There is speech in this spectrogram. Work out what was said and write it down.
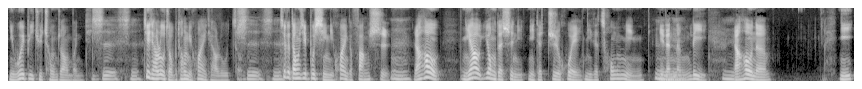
你未必去冲撞问题，是是，这条路走不通，你换一条路走，是是，这个东西不行，你换一个方式，嗯，然后你要用的是你你的智慧、你的聪明、你的能力，然后呢，你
